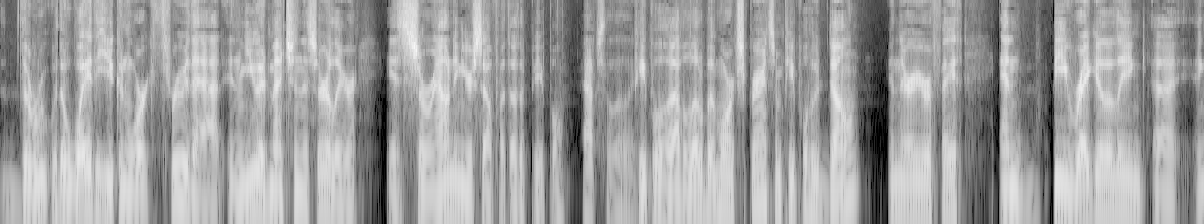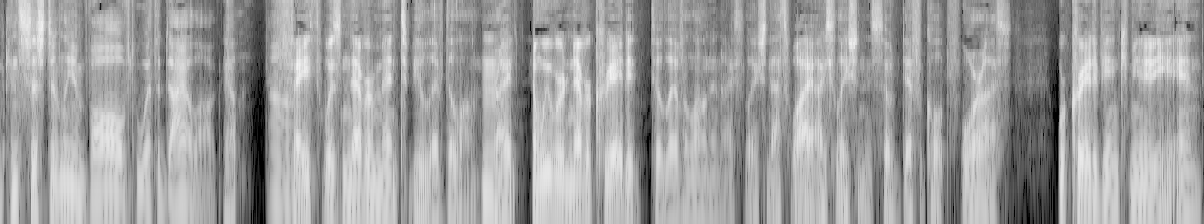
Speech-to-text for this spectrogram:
the the way that you can work through that, and you had mentioned this earlier, is surrounding yourself with other people, Absolutely. people who have a little bit more experience and people who don't in their area of faith, and be regularly uh, and consistently involved with a dialogue. Yep. Faith was never meant to be lived alone, right? And we were never created to live alone in isolation. That's why isolation is so difficult for us. We're created to be in community, and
